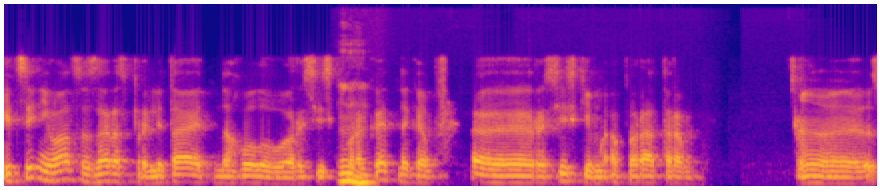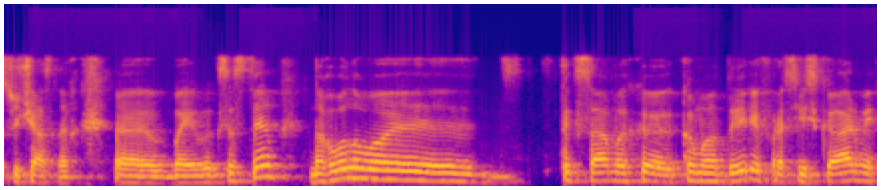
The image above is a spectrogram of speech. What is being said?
і ці нюанси зараз прилітають на голову російським Мгм. ракетникам, е, російським операторам. Сучасних бойових систем на голову тих самих командирів російської армії,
